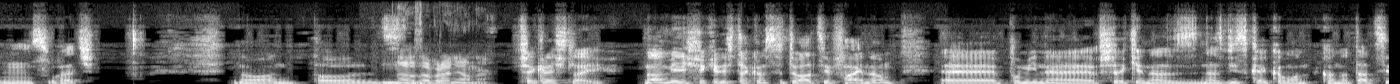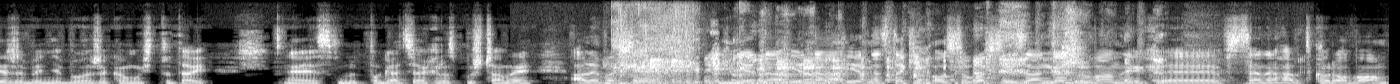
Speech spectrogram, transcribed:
mm, słuchać. No, to No, zabronione. przekreśla ich. No, mieliśmy kiedyś taką sytuację fajną. E, pominę wszelkie naz nazwiska i konotacje, żeby nie było, że komuś tutaj e, smród po gaciach rozpuszczamy, ale właśnie jedna, jedna, jedna z takich osób właśnie zaangażowanych e, w scenę hardkorową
